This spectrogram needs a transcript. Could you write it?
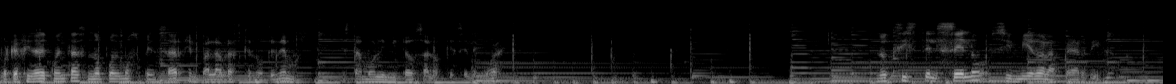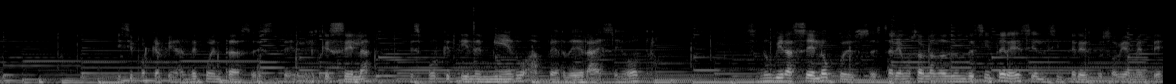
porque al final de cuentas no podemos pensar en palabras que no tenemos. Estamos limitados a lo que es el lenguaje. No existe el celo sin miedo a la pérdida. Sí, porque al final de cuentas este, el que cela es porque tiene miedo a perder a ese otro si no hubiera celo, pues estaríamos hablando de un desinterés y el desinterés pues obviamente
